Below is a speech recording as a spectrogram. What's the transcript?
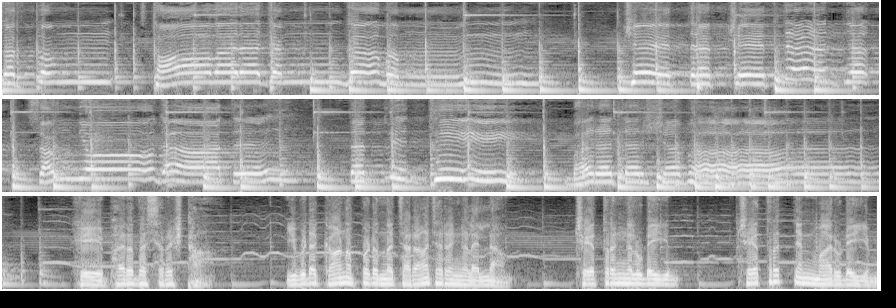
സത്വം സ്ഥാ क्षेत्रक्षेत्रज्ञ संयोगात् तद्विद्धि भरतर्षभा ഹേ ഭരതശ്രേഷ്ഠ ഇവിടെ കാണപ്പെടുന്ന ചരാചരങ്ങളെല്ലാം ക്ഷേത്രങ്ങളുടെയും ക്ഷേത്രജ്ഞന്മാരുടെയും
